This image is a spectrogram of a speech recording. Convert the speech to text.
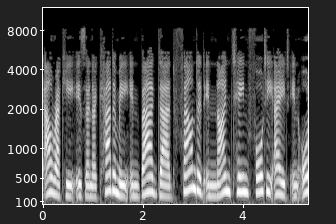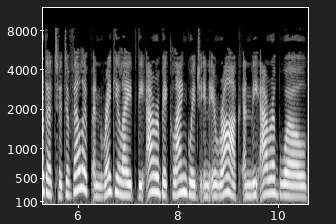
Alraqi is an academy in Baghdad founded in 1948 in order to develop and regulate the Arabic language in Iraq and the Arab world.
